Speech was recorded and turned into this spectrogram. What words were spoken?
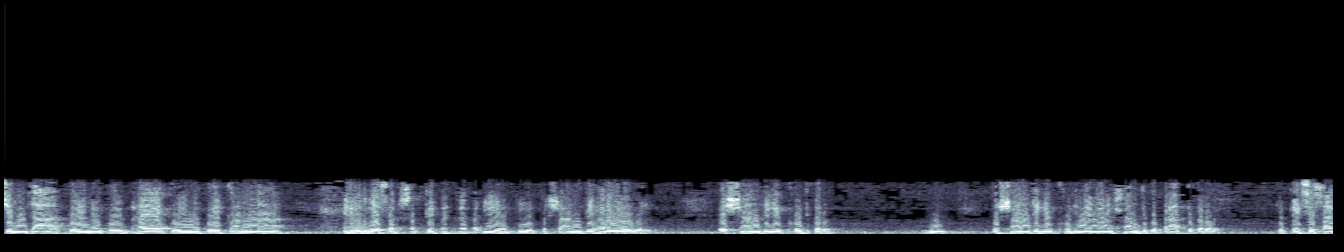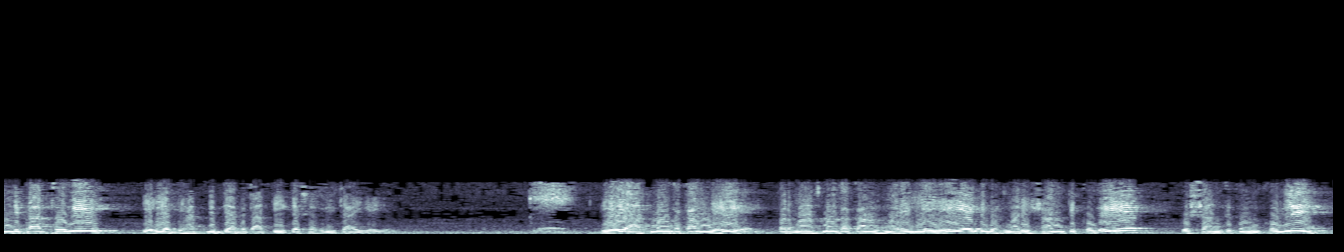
चिंता, कोई न कोई भय, कोई न कोई कामना, ये सब सबके मन में बनी रहती है। तो शांति हरण हो गई। इस शांति की खोज करो। हम्म? तो शांति की खोज में शांति को प्राप्त करो। तो कैसे शांति प्राप्त होगी? यही अध्यात्म विद्या बताती है कैसे होनी चाहिए ये। यही आत्मा का काम यही है। परमात्मा का काम हमारे लिए यही है कि जो हमारी शांति खो गई है, उस शांति को हम खोल लें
